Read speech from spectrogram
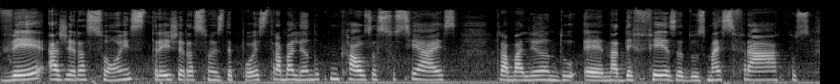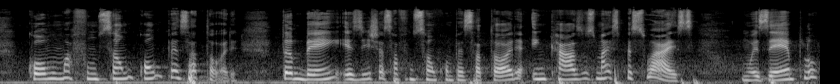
ver as gerações, três gerações depois, trabalhando com causas sociais, trabalhando é, na defesa dos mais fracos, como uma função compensatória. Também existe essa função compensatória em casos mais pessoais um exemplo,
